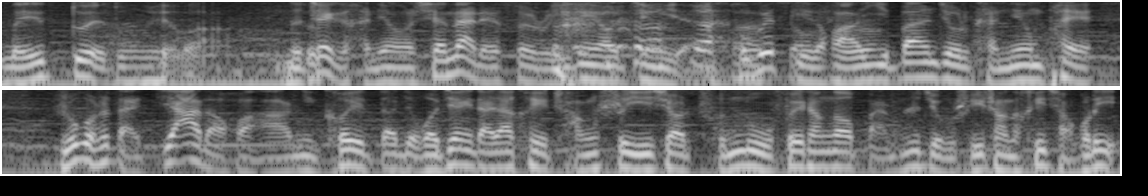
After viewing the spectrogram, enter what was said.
没兑东西吧？那这个肯定，现在这岁数一定要敬饮。喝 whisky 的话，一般就是肯定配。如果是在家的话啊，你可以，大家我建议大家可以尝试一下纯度非常高，百分之九十以上的黑巧克力。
